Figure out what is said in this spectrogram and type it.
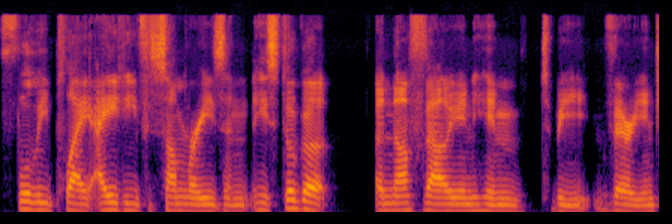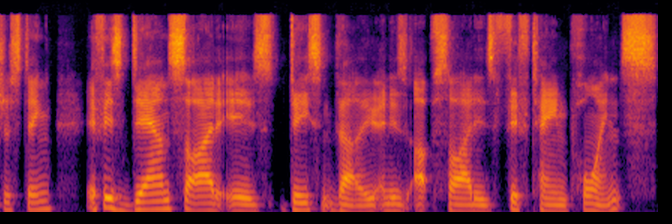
fully play 80 for some reason, he's still got enough value in him to be very interesting. If his downside is decent value and his upside is 15 points,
